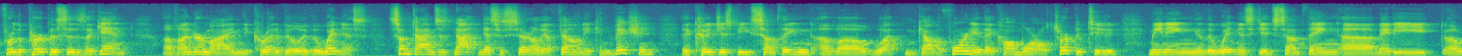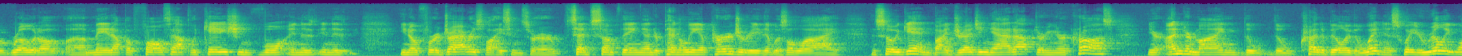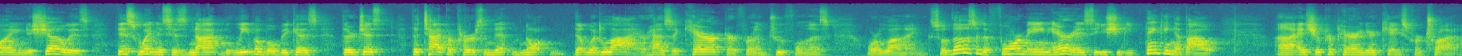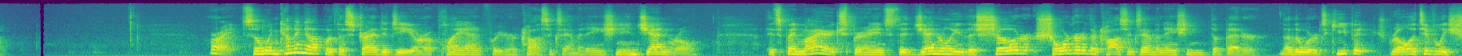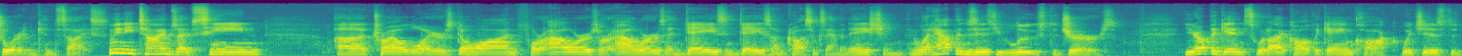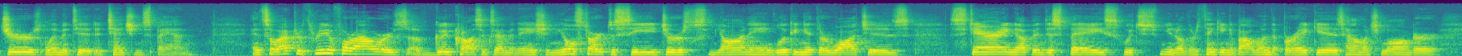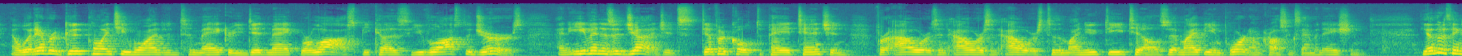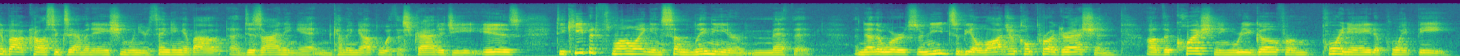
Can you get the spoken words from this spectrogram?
for the purposes, again, of undermining the credibility of the witness. Sometimes it's not necessarily a felony conviction. It could just be something of a, what in California they call moral turpitude, meaning the witness did something, uh, maybe uh, wrote a, uh, made up a false application for, in, a, in you know, for a driver's license or said something under penalty of perjury that was a lie. And so again, by dredging that up during your cross, you're undermining the, the credibility of the witness. What you're really wanting to show is this witness is not believable because they're just the type of person that, that would lie or has a character for untruthfulness or lying. So those are the four main areas that you should be thinking about uh, as you're preparing your case for trial. All right, so when coming up with a strategy or a plan for your cross-examination in general, it's been my experience that generally the shorter, shorter the cross-examination, the better. In other words, keep it relatively short and concise. Many times I've seen uh, trial lawyers go on for hours or hours and days and days on cross-examination. And what happens is you lose the jurors. You're up against what I call the game clock, which is the juror's limited attention span. And so after three or four hours of good cross-examination, you'll start to see jurors yawning, looking at their watches, staring up into space, which, you know, they're thinking about when the break is, how much longer. And whatever good points you wanted to make or you did make were lost because you've lost the jurors. And even as a judge, it's difficult to pay attention for hours and hours and hours to the minute details that might be important on cross-examination. The other thing about cross-examination when you're thinking about uh, designing it and coming up with a strategy is to keep it flowing in some linear method. In other words, there needs to be a logical progression of the questioning where you go from point A to point B.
